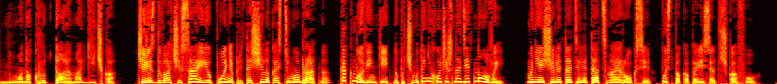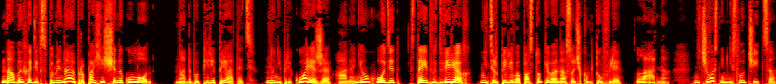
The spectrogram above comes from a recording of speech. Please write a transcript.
Ну, она крутая магичка. Через два часа ее поня притащила костюм обратно. Как новенький. Но почему ты не хочешь надеть новый? Мне еще летать и летать с моей Рокси. Пусть пока повисят в шкафу. На выходе вспоминаю про похищенный кулон. Надо бы перепрятать. Но не при коре же, а она не уходит. Стоит в дверях, нетерпеливо постукивая носочком туфли. Ладно, ничего с ним не случится.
